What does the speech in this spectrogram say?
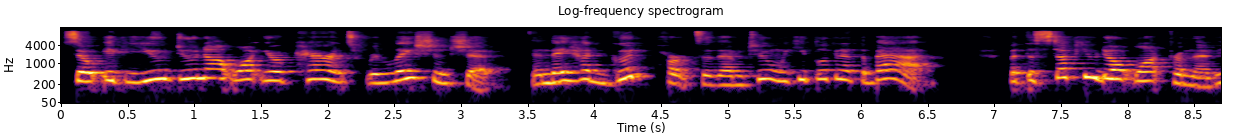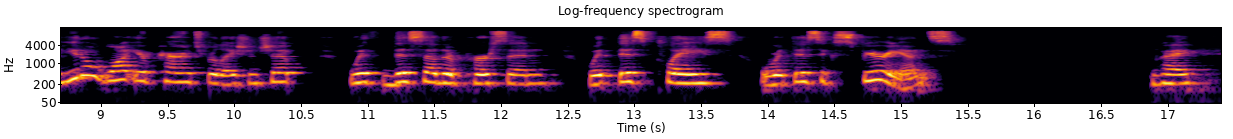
So if you do not want your parents' relationship, and they had good parts of them too, and we keep looking at the bad, but the stuff you don't want from them, you don't want your parents' relationship with this other person, with this place, or with this experience, okay,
